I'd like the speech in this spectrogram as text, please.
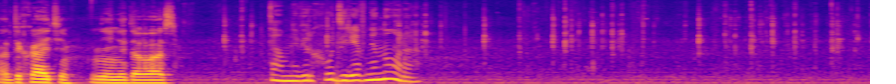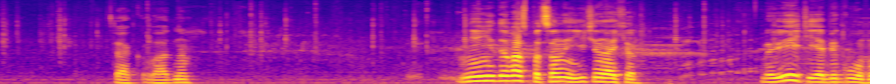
отдыхайте, мне не до вас. Там наверху деревня Нора. Так, ладно. Мне не до вас, пацаны, идите нахер. Вы видите, я бегу.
